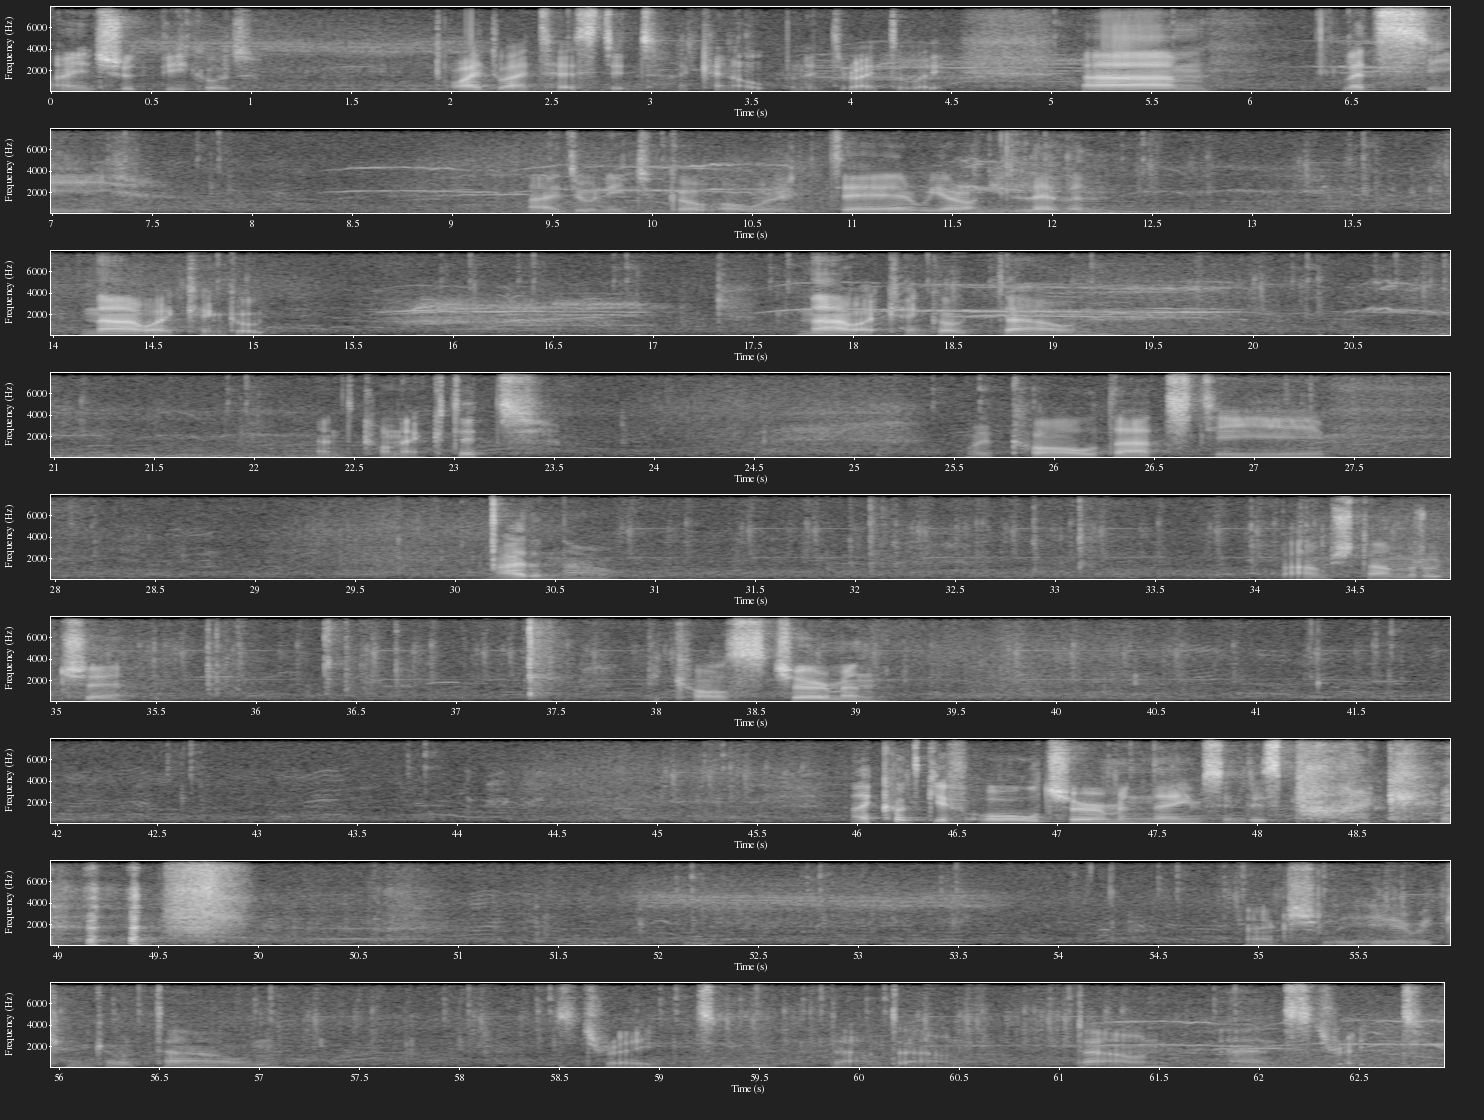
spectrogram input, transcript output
It should be good. Why do I test it? I can open it right away. Um, let's see. I do need to go over there. We are on 11. Now I can go now I can go down and connect it. We'll call that the... I don't know. Baumstammrutsche. Because German. I could give all German names in this park. Actually here we can go down, straight, down, down, down and straight.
